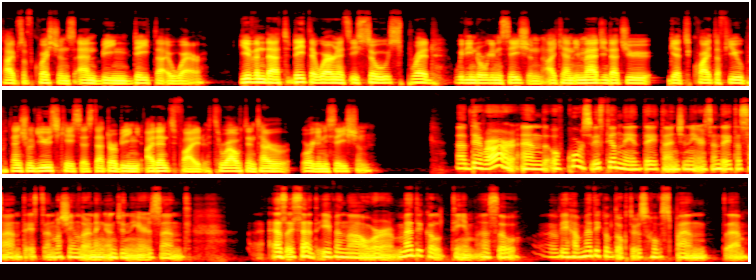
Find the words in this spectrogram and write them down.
types of questions and being data aware. Given that data awareness is so spread within the organization, I can imagine that you get quite a few potential use cases that are being identified throughout the entire organization. Uh, there are, and of course, we still need data engineers and data scientists and machine learning engineers. And as I said, even our medical team. Uh, so uh, we have medical doctors who've spent um,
